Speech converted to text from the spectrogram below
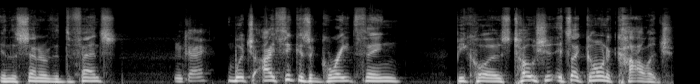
in the center of the defense, Okay. which I think is a great thing because Totsch. It's like going to college.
